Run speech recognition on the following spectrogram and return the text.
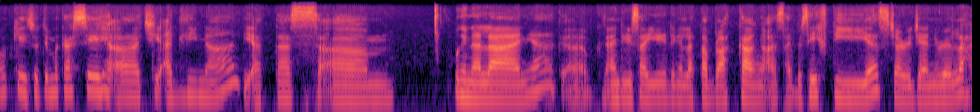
Okey, so terima kasih uh, Cik Adlina di atas um, pengenalan ya, pengenalan diri saya dengan latar belakang uh, cyber safety ya secara general lah.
